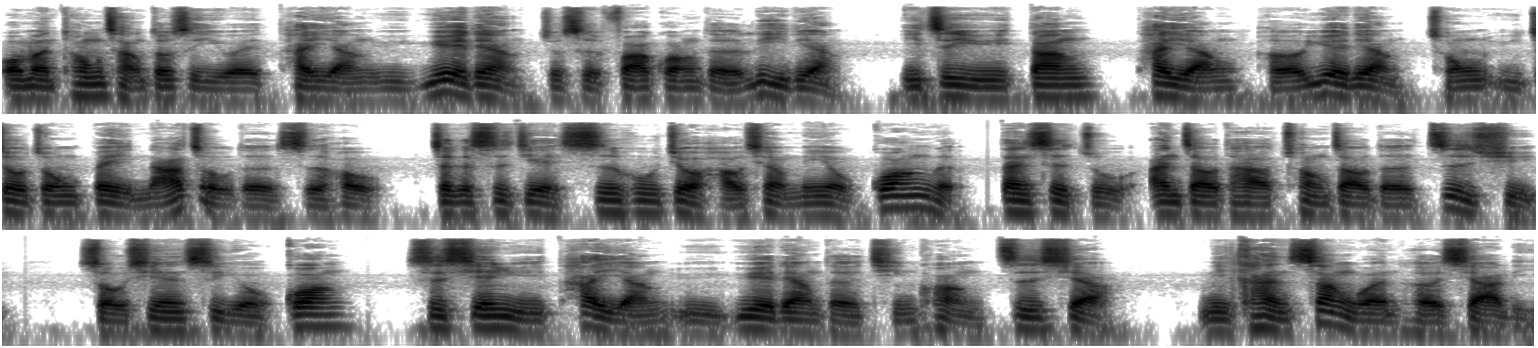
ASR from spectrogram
我们通常都是以为太阳与月亮就是发光的力量，以至于当太阳和月亮从宇宙中被拿走的时候，这个世界似乎就好像没有光了。但是主按照他创造的秩序，首先是有光，是先于太阳与月亮的情况之下。你看上文和下理，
